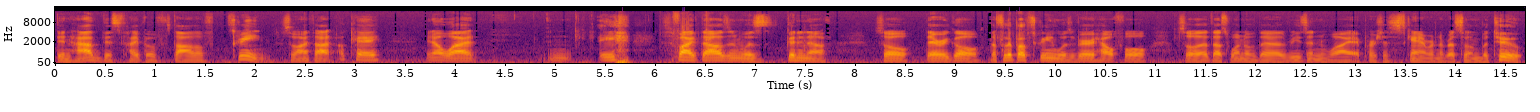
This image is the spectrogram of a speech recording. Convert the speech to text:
Didn't have this type of style of screen. So I thought okay you know what? Mm, A5000 was good enough. So there we go. The flip up screen was very helpful. So that, that's one of the reason why I purchased this camera number number two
